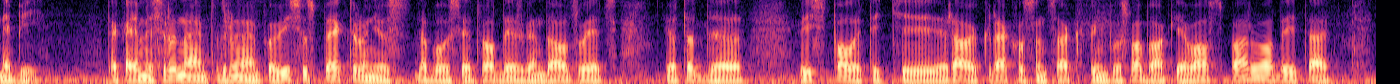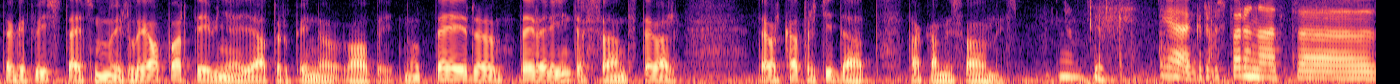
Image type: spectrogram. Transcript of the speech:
nebija. Tā kā ja mēs runājam, tad runājam par visu spektru, un jūs dabūsiet vēl diezgan daudz lietas. Jo tad uh, visi politiķi rauj krāklus un saka, ka viņi būs labākie valsts pārvaldītāji. Tagad viss teica, nu, ir liela partija, viņai jāturpina valdīt. Nu, te, ir, te ir arī interesanti. Te var, te var katru ķidāt tā, kā mēs vēlamies. Jā. Jā, gribas parunāt uh,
